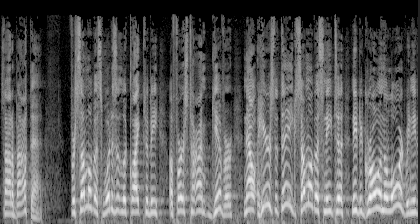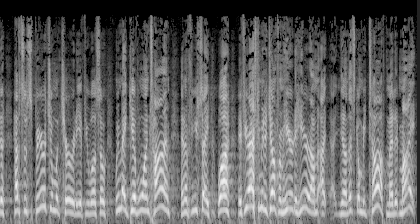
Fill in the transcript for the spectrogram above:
it's not about that. For some of us, what does it look like to be a first time giver? Now, here's the thing. Some of us need to, need to grow in the Lord. We need to have some spiritual maturity, if you will. So we may give one time. And if you say, well, if you're asking me to jump from here to here, I'm, I, you know, that's going to be tough. But it might,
